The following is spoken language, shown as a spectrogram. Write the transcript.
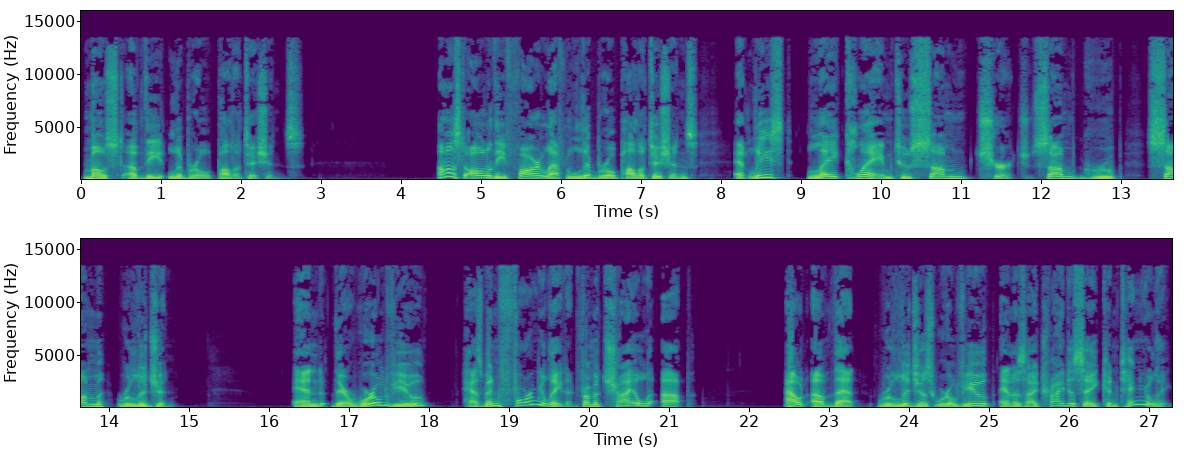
most of the liberal politicians. Almost all of the far left liberal politicians at least lay claim to some church, some group, some religion. And their worldview has been formulated from a child up out of that religious worldview. And as I try to say continually,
